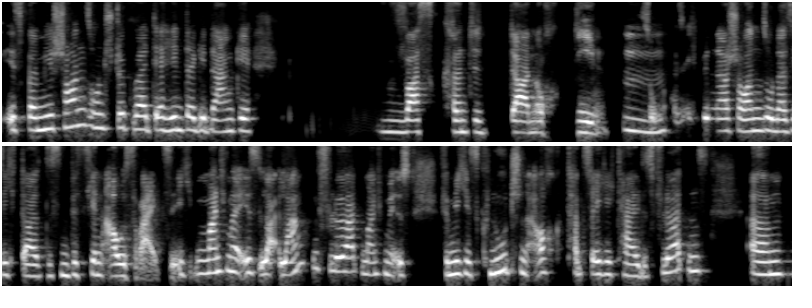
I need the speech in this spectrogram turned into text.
ist bei mir schon so ein Stück weit der Hintergedanke, was könnte da noch gehen. Mhm. So, also ich bin da schon so, dass ich da das ein bisschen ausreize. Ich, manchmal ist Flirt, manchmal ist, für mich ist Knutschen auch tatsächlich Teil des Flirtens. Ähm,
